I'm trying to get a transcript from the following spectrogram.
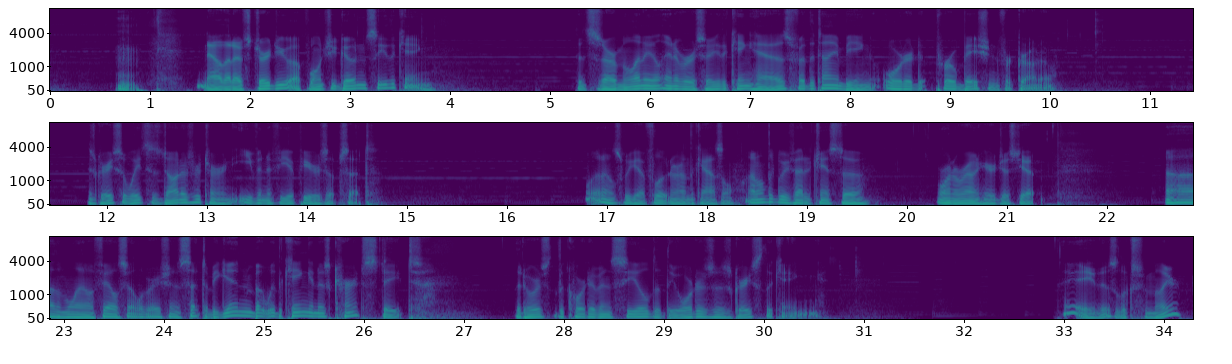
Now that I've stirred you up, won't you go and see the king? Since it's our millennial anniversary, the king has, for the time being, ordered probation for Chrono. His grace awaits his daughter's return, even if he appears upset. What else we got floating around the castle? I don't think we've had a chance to run around here just yet. Uh, the Millennial Fair celebration is set to begin, but with the king in his current state. The doors of the court have been sealed at the orders of his grace the king. Hey, this looks familiar.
